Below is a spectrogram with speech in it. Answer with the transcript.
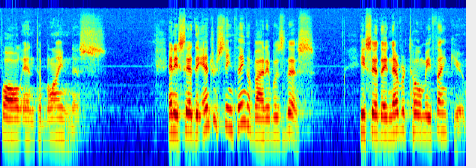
fall into blindness. And he said, the interesting thing about it was this. He said, they never told me thank you.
